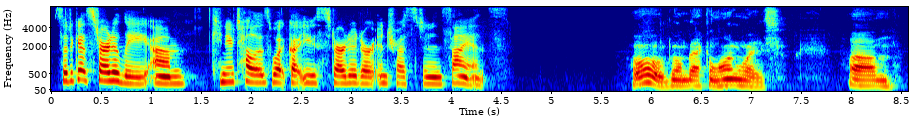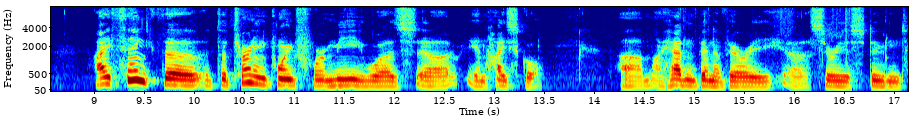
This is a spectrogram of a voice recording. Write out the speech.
So, to get started, Lee, um, can you tell us what got you started or interested in science? Oh, going back a long ways. Um, I think the, the turning point for me was uh, in high school. Um, I hadn't been a very uh, serious student,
